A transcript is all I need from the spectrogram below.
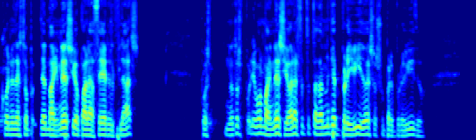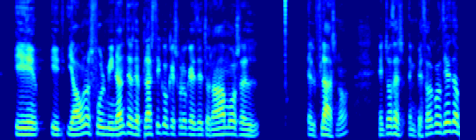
con el del magnesio para hacer el flash? Pues nosotros poníamos magnesio. Ahora está totalmente prohibido eso, súper prohibido. Y, y, unos fulminantes de plástico que es lo que detonábamos el, el flash, ¿no? Entonces empezó el concierto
